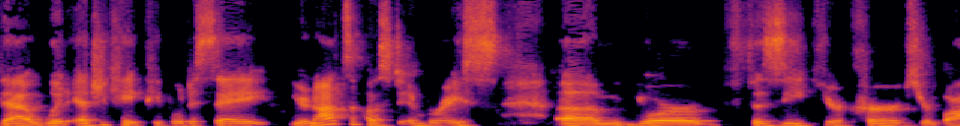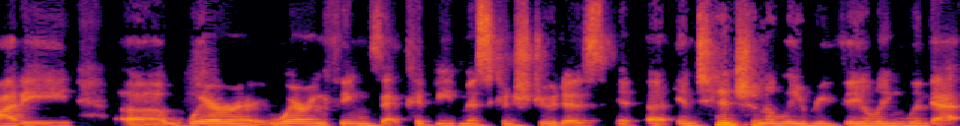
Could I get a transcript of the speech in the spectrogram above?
that would educate people to say you're not supposed to embrace um, your physique, your curves, your body, uh, wear, wearing things that could be misconstrued as uh, intentionally revealing when that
